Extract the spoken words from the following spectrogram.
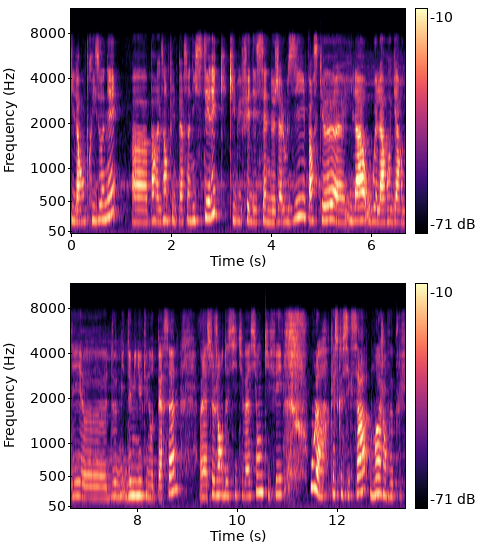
qui l'a emprisonné. Euh, par exemple, une personne hystérique qui lui fait des scènes de jalousie parce qu'il euh, il a ou elle a regardé euh, deux, minutes une autre personne. Voilà, ce genre de situation qui fait Oula, qu'est-ce que c'est que ça? Moi, j'en veux plus.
